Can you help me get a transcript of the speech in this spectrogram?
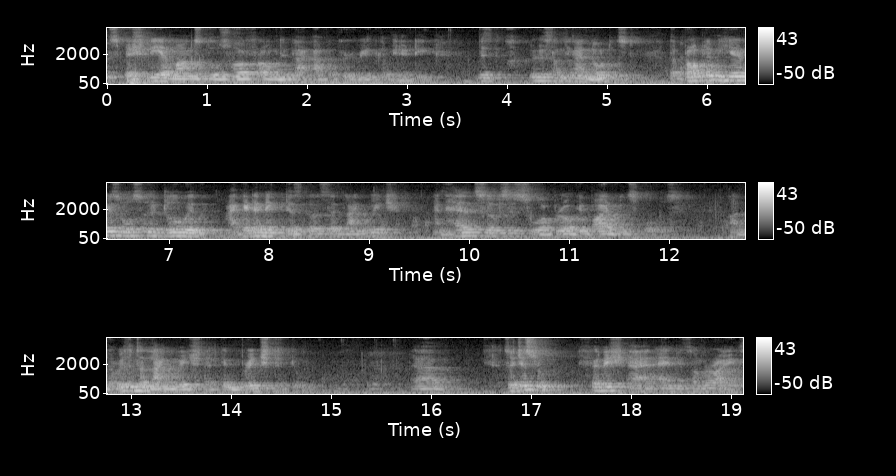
especially amongst those who are from the Black Afro-Caribbean community. This, this is something I noticed. The problem here is also to do with academic discursive language and health services who are preoccupied with scores. And there isn't a language that can bridge the two. Uh, so just to finish and, and summarize,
